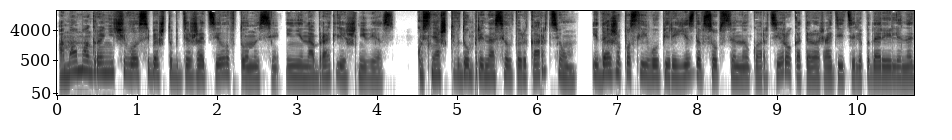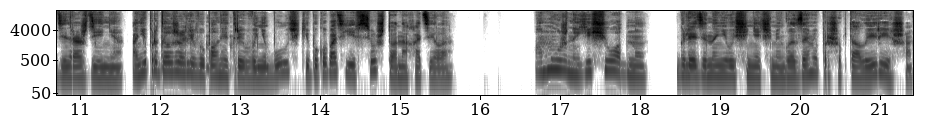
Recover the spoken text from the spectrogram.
а мама ограничивала себя, чтобы держать тело в тонусе и не набрать лишний вес. Вкусняшки в дом приносил только Артём, и даже после его переезда в собственную квартиру, которую родители подарили на день рождения, они продолжали выполнять требования булочки и покупать ей все, что она хотела. «А можно еще одну?» Глядя на него щенячьими глазами, прошептала Ириша.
